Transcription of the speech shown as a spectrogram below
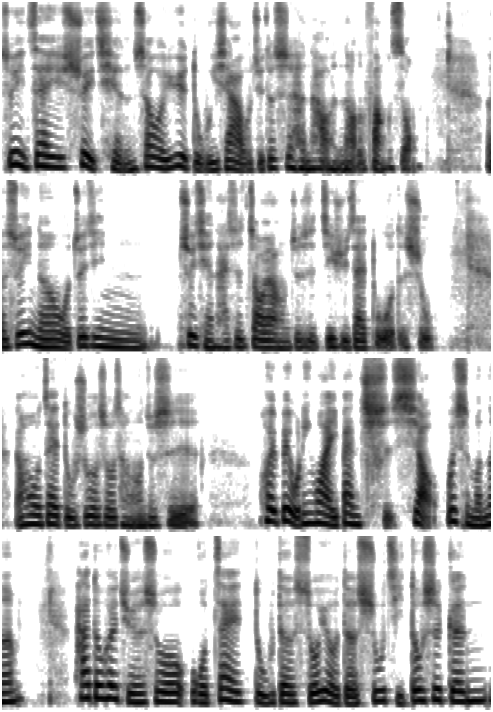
所以在睡前稍微阅读一下，我觉得是很好很好的放松。呃，所以呢，我最近睡前还是照样就是继续在读我的书。然后在读书的时候，常常就是会被我另外一半耻笑。为什么呢？他都会觉得说我在读的所有的书籍都是跟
